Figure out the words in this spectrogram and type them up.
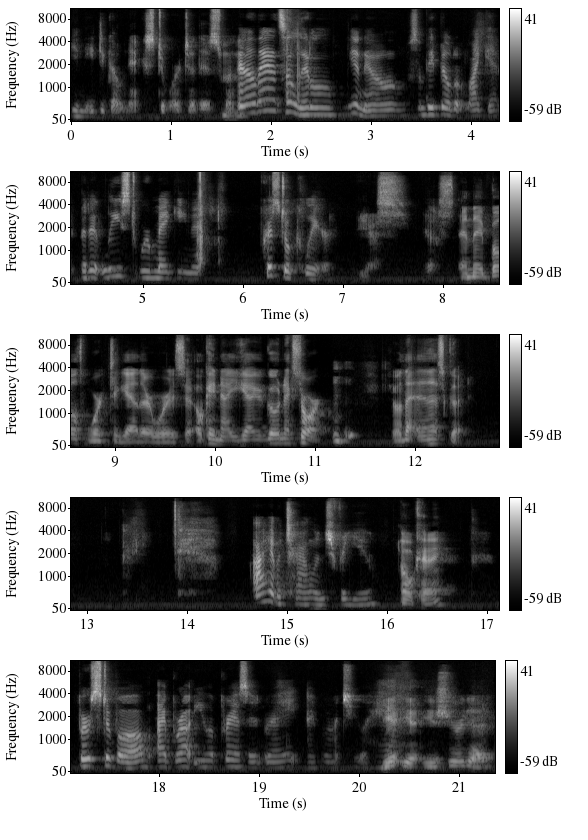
you need to go next door to this one. Mhm. Now that's a little, you know, some people don't like it, but at least we're making it crystal clear. Yes, yes, and they both work together. Where it's okay, now you got to go next door. Mhm. So that and that's good. I have a challenge for you. Okay. First of all, I brought you a present, right? I brought you a hat. Yeah, yeah, you sure did.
